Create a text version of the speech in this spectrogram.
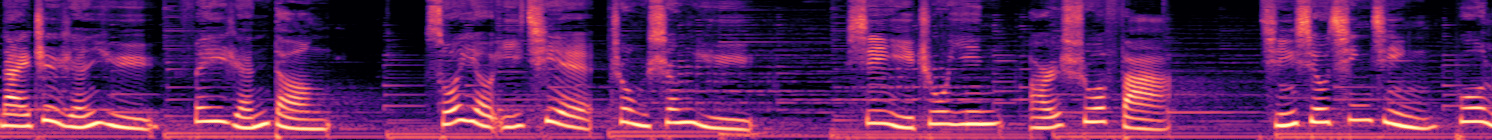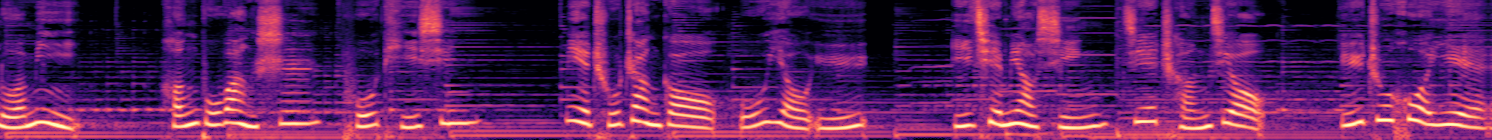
乃至人语非人等，所有一切众生语，悉以诸因而说法。勤修清净波罗蜜，恒不忘失菩提心，灭除障垢无有余，一切妙行皆成就，于诸惑业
